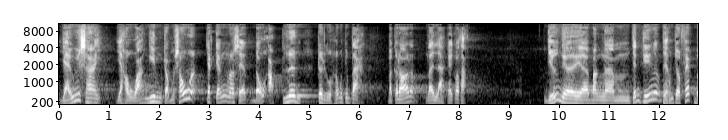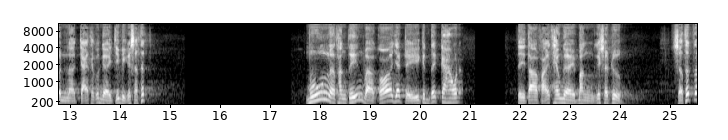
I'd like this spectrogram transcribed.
giải quyết sai và hậu quả nghiêm trọng xấu đó, chắc chắn nó sẽ đổ ập lên trên cuộc sống của chúng ta và cái đó, đó lại là cái có thật. Giữ nghề à, bằng à, chánh kiến thì không cho phép mình là chạy theo cái nghề chỉ vì cái sở thích. Muốn à, thăng tiến và có giá trị kinh tế cao đó thì ta phải theo nghề bằng cái sở trường. Sở thích đó,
